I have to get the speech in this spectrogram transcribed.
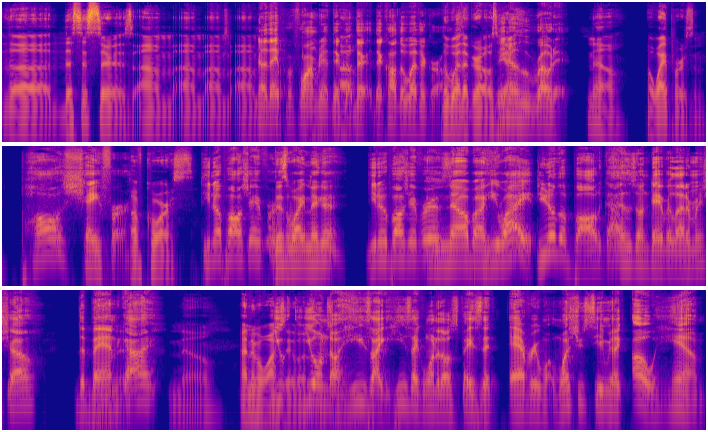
the the sisters um um um um No, they performed it. They're, Oh. they're, they're called the Weather Girls. the weather girls yeah You know who wrote it? no a white person Paul Shaffer. of course Do you know Paul Shaffer? this white nigga Do you know who Paul Shaffer is? no but he white Do you know the bald guy who's on David Letterman's show? The band No. guy? no I never watched you, it you don't know. He's like he's like one of those faces that everyone once you see him, you're like, oh, him.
